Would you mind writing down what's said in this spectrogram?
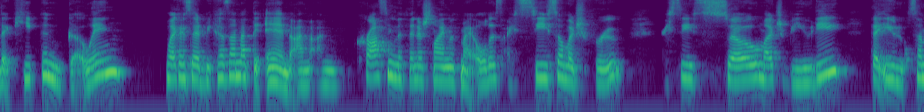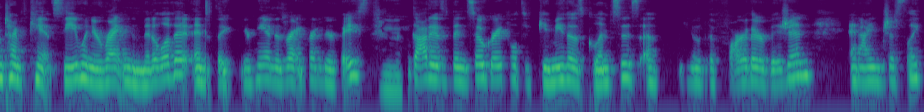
that keep them going. Like I said, because I'm at the end, I'm, I'm crossing the finish line with my oldest. I see so much fruit. I see so much beauty that you sometimes can't see when you're right in the middle of it and it's like your hand is right in front of your face. Mm. God has been so grateful to give me those glimpses of, you know, the farther vision. And I'm just like,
